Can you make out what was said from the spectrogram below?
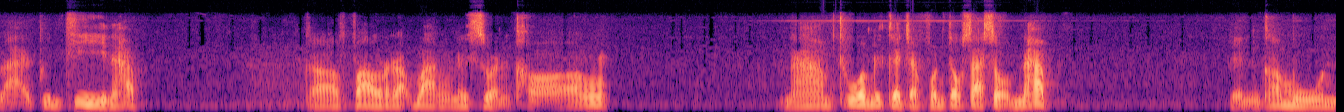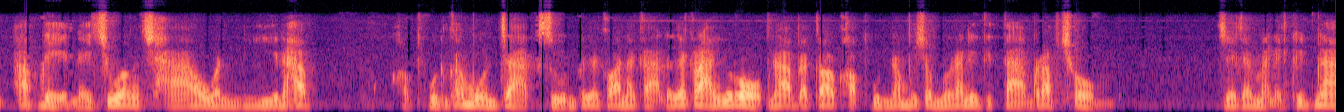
หลายพื้นที่นะครับ ก็เฝ้าระวังในส่วนของน้ำท่วมที่เกิดจากฝนตกสะสมนะครับ เป็นข้อมูลอัปเดตในช่วงเช้าวันนี้นะครับ ขอบคุณข้อมูลจากศูนย์พยากรณ์อากาศระยะกลางยุโรปนะครับ แล้วก็ขอบคุณท่านผู้ชมทุกท่านที่ติดตามรับชม เจอกันใหม่ในคลิปหน้า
